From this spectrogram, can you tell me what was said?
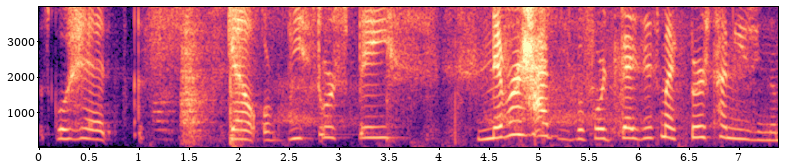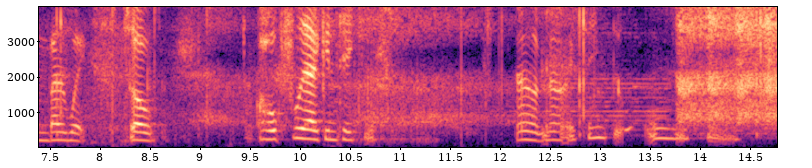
let's go ahead scout a resource base. Never had these before, guys. This is my first time using them, by the way. So hopefully I can take this. I don't know. I think the only thing.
